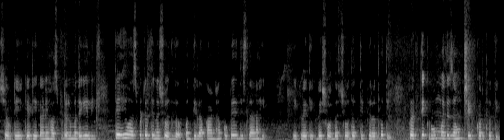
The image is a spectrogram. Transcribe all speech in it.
शेवटी एके ठिकाणी हॉस्पिटलमध्ये गेली. तेही हॉस्पिटल तिनं शोधलं पण तिला कान्हा कुठेही दिसला नाही. इकडे तिकडे शोधत शोधत ती फिरत होती. प्रत्येक रूममध्ये जाऊन चेक करत होती.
